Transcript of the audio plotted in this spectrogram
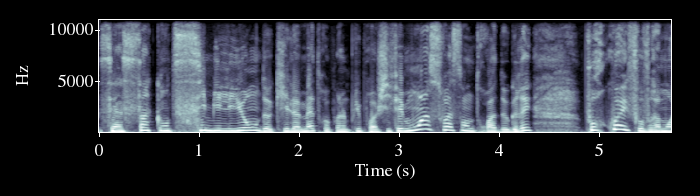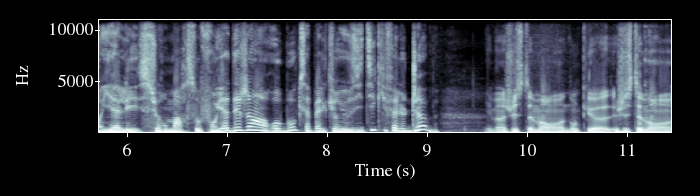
C'est à 56 millions de kilomètres au point le plus proche. Il fait moins 63 degrés. Pourquoi il faut vraiment y aller sur Mars au fond? Il y a déjà un robot qui s'appelle Curiosity qui fait le job. Et bien justement, donc euh, justement,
